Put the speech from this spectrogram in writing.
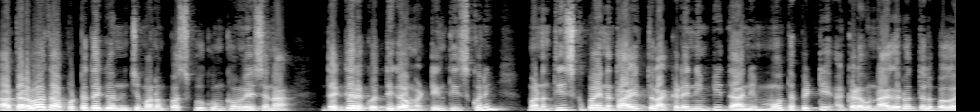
ఆ తర్వాత ఆ పుట్ట దగ్గర నుంచి మనం పసుపు కుంకుమ వేసిన దగ్గర కొద్దిగా మట్టిని తీసుకొని మనం తీసుకుపోయిన తాయెత్తులు అక్కడే నింపి దాన్ని మూత పెట్టి అక్కడ ఉన్న అగరొత్తుల పొగ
